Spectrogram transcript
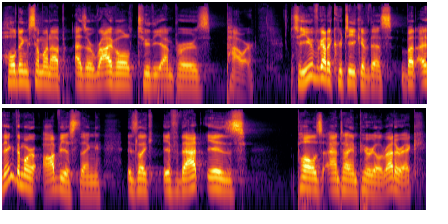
holding someone up as a rival to the emperor's power. So you've got a critique of this, but I think the more obvious thing is like if that is Paul's anti imperial rhetoric,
